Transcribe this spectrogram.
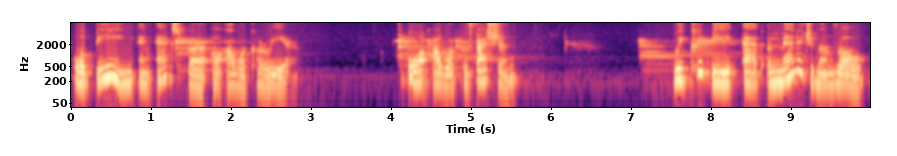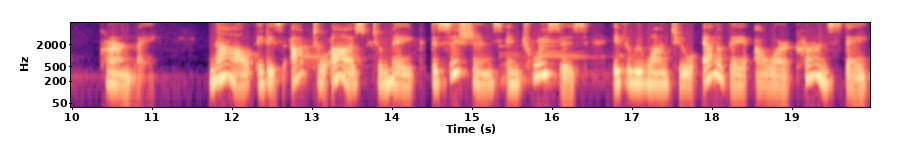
or being an expert of our career or our profession. We could be at a management role currently. Now it is up to us to make decisions and choices if we want to elevate our current state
